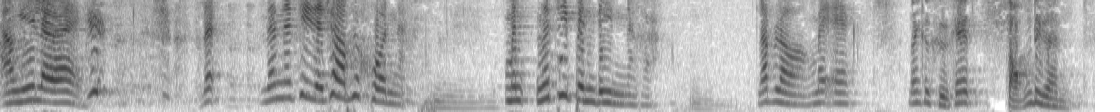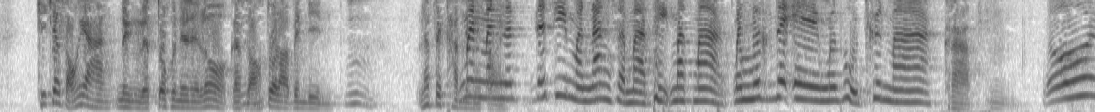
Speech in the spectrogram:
เอางี้เลย และแล้วนาจี้จะชอบทุกคนน่ะมันนาจี้เป็นดินนะคะอืมรับรองไม่แอกนั่นก็คือแค่สองเดือน คิดแค่สองอย่างหนึ่งเหลือตัวคนเดียวในโลกกับสองตัวเราเป็นดิน อืม แล้วไปทำยังมันไงมันต่อนาจี้มันนั่งสมาธิมาก ๆ มันนึกได้เองมันผุดขึ้นมา ครับ อืมโอ้ย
